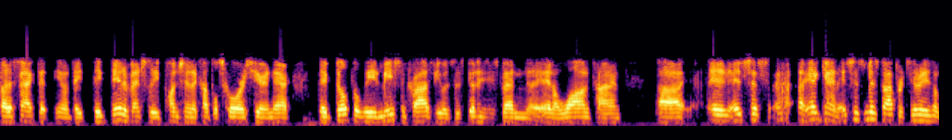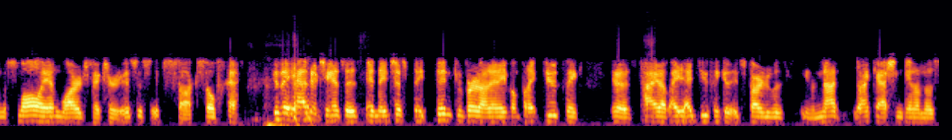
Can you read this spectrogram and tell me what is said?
by the fact that, you know, they, they did eventually punch in a couple scores here and there. They built the lead. Mason Crosby was as good as he's been in a long time. Uh, and it's just, again, it's just missed opportunities on the small and large picture. It's just, it sucks so bad because they had their chances and they just, they didn't convert on any of them. But I do think, you know, it's tied up. I, I do think it, it started with, you know, not, not cashing in on those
